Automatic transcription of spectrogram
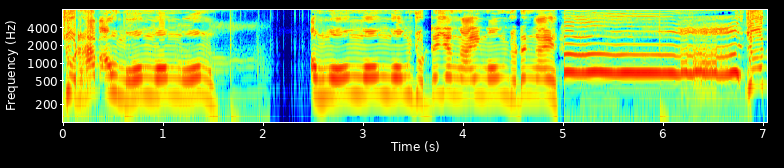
หยุดครับ เอางงงงงงเอางงงงงงหยุดได้ยังไงงงหยุดได้ไงหยุด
